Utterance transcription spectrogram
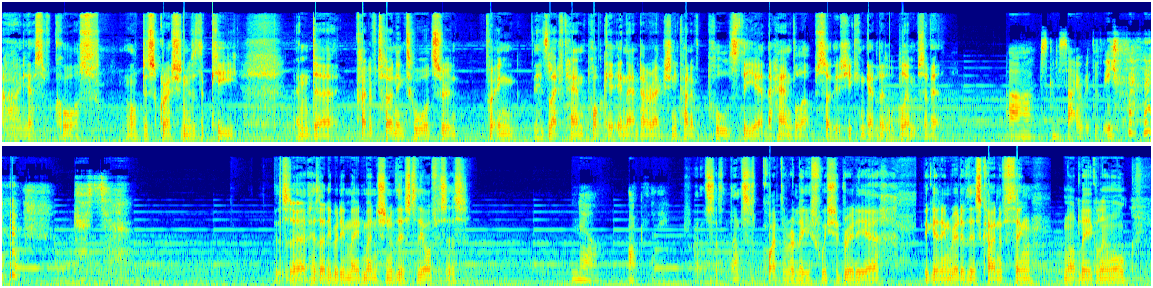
Ah, yes, of course. Well, discretion is the key. And uh, kind of turning towards her and putting his left hand pocket in that direction, he kind of pulls the uh, the handle up so that she can get a little glimpse of it. Ah, I'm just gonna sigh with relief. Good. Has, uh, has anybody made mention of this to the officers? No, thankfully. That's that's quite the relief. We should really uh, be getting rid of this kind of thing. Not legal and all.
